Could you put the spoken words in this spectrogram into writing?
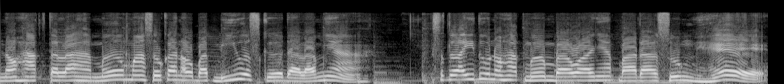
Nohak telah memasukkan obat bius ke dalamnya. Setelah itu Nohak membawanya pada Sung Hye.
